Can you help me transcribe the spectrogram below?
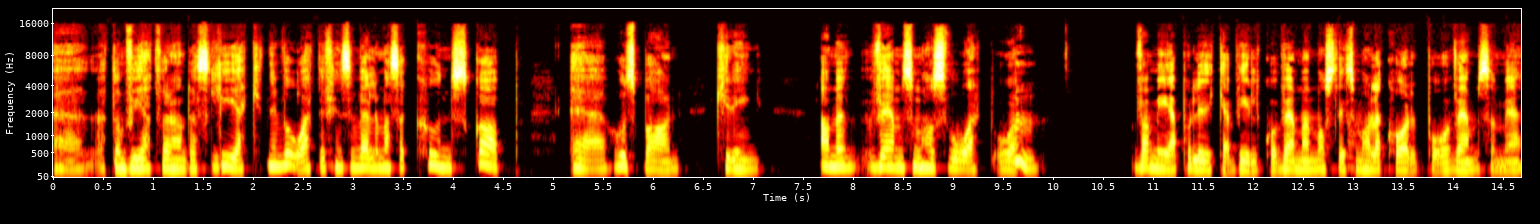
eh, att de vet varandras leknivå. Att det finns en väldig massa kunskap eh, hos barn kring ja, men vem som har svårt att mm. vara med på lika villkor. Vem man måste liksom hålla koll på och vem som är,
